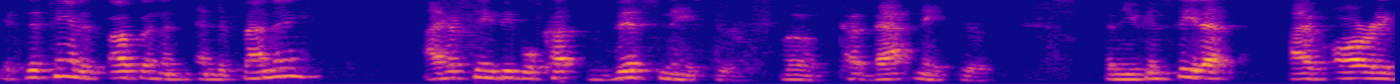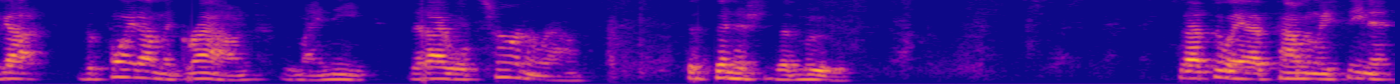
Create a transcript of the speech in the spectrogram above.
if this hand is up and, and defending, I have seen people cut this knee through. Boom. Cut that knee through. And you can see that I've already got the point on the ground with my knee that I will turn around to finish the move. So that's the way I've commonly seen it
